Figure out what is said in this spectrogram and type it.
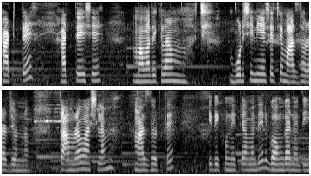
হাঁটতে। হাঁটতে এসে মামা দেখলাম, বড়শি নিয়ে এসেছে মাছ ধরার জন্য। তো আমরাও আসলাম মাছ ধরতে। এই দেখুন, এটা আমাদের গঙ্গা নদী।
